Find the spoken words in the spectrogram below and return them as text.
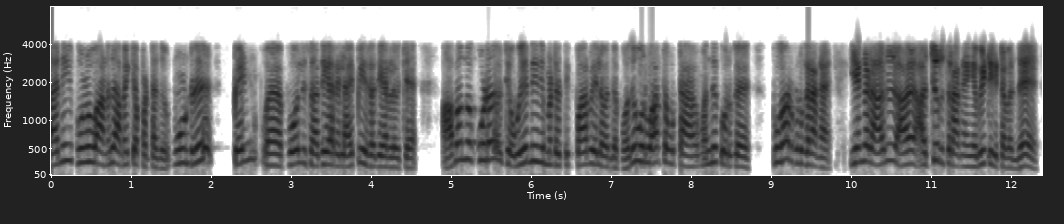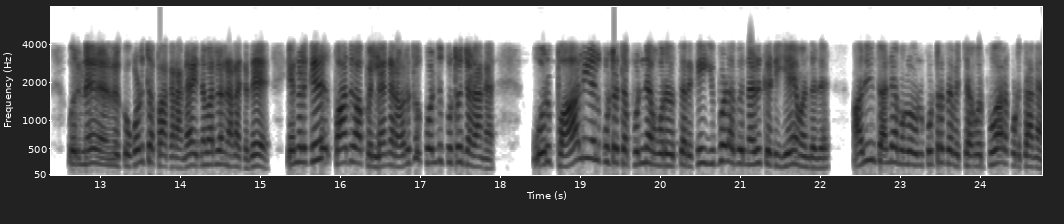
தனி குழுவானது அமைக்கப்பட்டது. மூன்று பெண் போலீஸ் அதிகாரிகள் ஐபிஎஸ் அதிகாரிகள் வச்ச. அவங்க கூட உயர்நீதிமன்றத்துக்கு பார்வையில் வந்த போது ஒரு வார்த்தை விட்டா வந்து ஒரு புகார் கொடுக்குறாங்க. எங்களை அது அ- அச்சுறுத்துறாங்க எங்கள் வீட்டுக்கிட்ட வந்து. ஒரு நே- கொளுத்த பார்க்குறாங்க இந்த மாதிரிலாம் நடக்குது. எங்களுக்கு பாதுகாப்பு இல்லைங்கிறவருக்கு கொஞ்சம் குற்றம் சொன்னாங்க. ஒரு பாலியல் குற்றத்தை புண்ண ஒருத்தருக்கு இவ்வளவு நெருக்கடி ஏன் வந்தது? அதையும் தாண்டி அவங்க ஒரு குற்றத்தை வச்சா ஒரு புகாரை கொடுத்தாங்க.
